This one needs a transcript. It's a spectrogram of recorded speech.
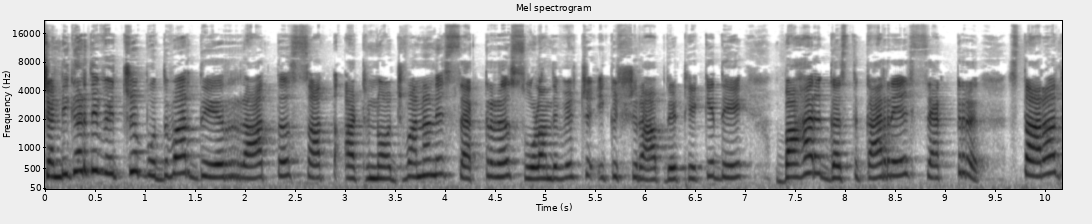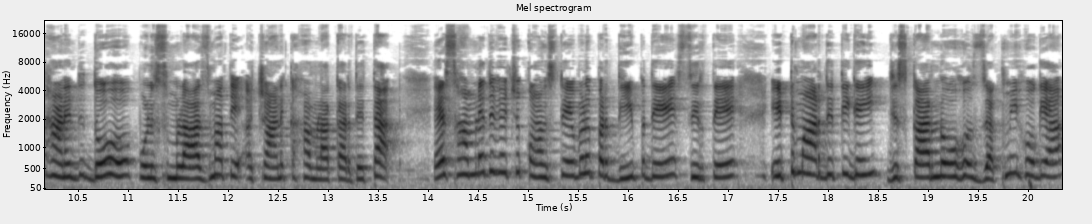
ਚੰਡੀਗੜ੍ਹ ਦੇ ਵਿੱਚ ਬੁੱਧਵਾਰ ਦੇਰ ਰਾਤ 7-8 ਨੌਜਵਾਨਾਂ ਨੇ ਸੈਕਟਰ 16 ਦੇ ਵਿੱਚ ਇੱਕ ਸ਼ਰਾਬ ਦੇ ਠੇਕੇ ਦੇ ਬਾਹਰ ਗਸ਼ਤ ਕਰ ਰਹੇ ਸੈਕਟਰ 17 ਥਾਣੇ ਦੇ ਦੋ ਪੁਲਿਸ ਮੁਲਾਜ਼ਮਾਂ ਤੇ ਅਚਾਨਕ ਹਮਲਾ ਕਰ ਦਿੱਤਾ। ਇਸ ਹਮਲੇ ਦੇ ਵਿੱਚ ਕਾਂਸਟੇਬਲ ਪ੍ਰਦੀਪ ਦੇ ਸਿਰ ਤੇ ਇੱਟ ਮਾਰ ਦਿੱਤੀ ਗਈ, ਜਿਸ ਕਾਰਨ ਉਹ ਜ਼ਖਮੀ ਹੋ ਗਿਆ,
